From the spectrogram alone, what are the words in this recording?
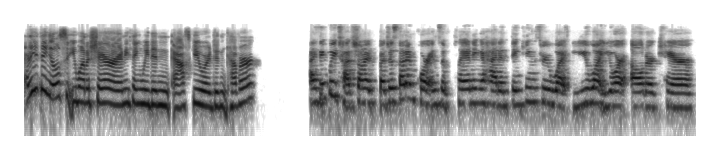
Anything else that you want to share or anything we didn't ask you or didn't cover? I think we touched on it, but just that importance of planning ahead and thinking through what you want your elder care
